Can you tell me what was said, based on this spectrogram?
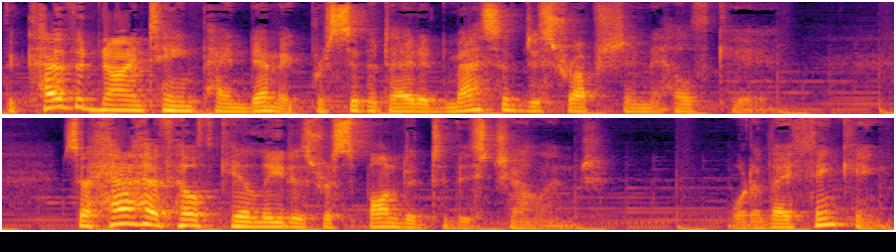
The COVID 19 pandemic precipitated massive disruption in healthcare. So, how have healthcare leaders responded to this challenge? What are they thinking?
